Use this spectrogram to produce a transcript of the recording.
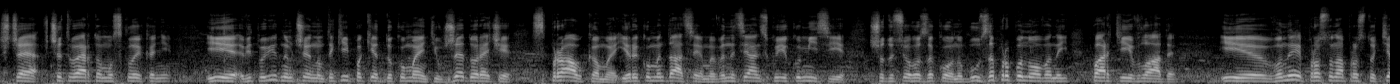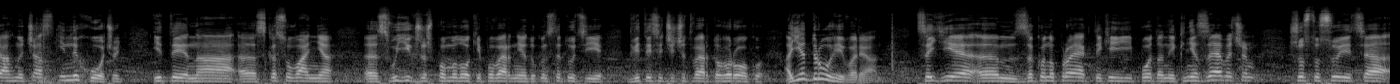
ще в четвертому скликанні. І відповідним чином такий пакет документів, вже до речі, з правками і рекомендаціями Венеціанської комісії щодо цього закону, був запропонований партії влади. І вони просто-напросто тягнуть час і не хочуть іти на е, скасування е, своїх же ж помилок і повернення до Конституції 2004 року. А є другий варіант. Це є ем, законопроект, який поданий Князевичем, що стосується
